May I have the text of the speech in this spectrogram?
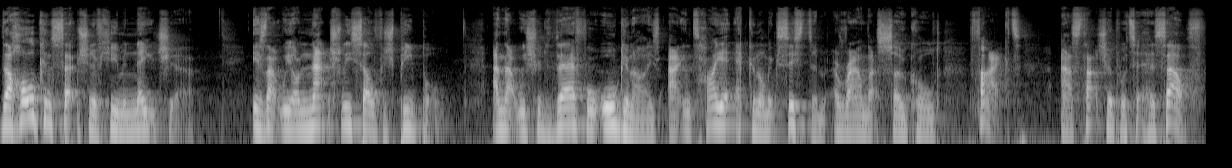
the whole conception of human nature is that we are naturally selfish people and that we should therefore organise our entire economic system around that so called fact. As Thatcher put it herself,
